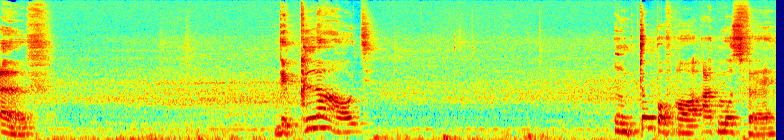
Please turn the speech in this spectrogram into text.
earth. The cloud on top of our atmosphere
